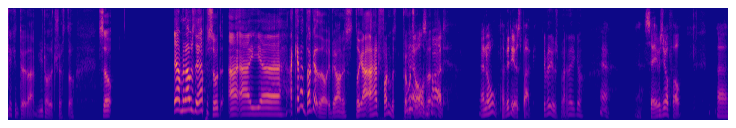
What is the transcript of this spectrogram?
You can do that. You know the truth, though. So, yeah, I mean that was the episode. I I uh, I kind of dug it though, to be honest. Like I, I had fun with pretty yeah, much all of it. bad. And oh, my video's back. Your video's back. There you go. Yeah. yeah. See, it was your fault. Uh,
